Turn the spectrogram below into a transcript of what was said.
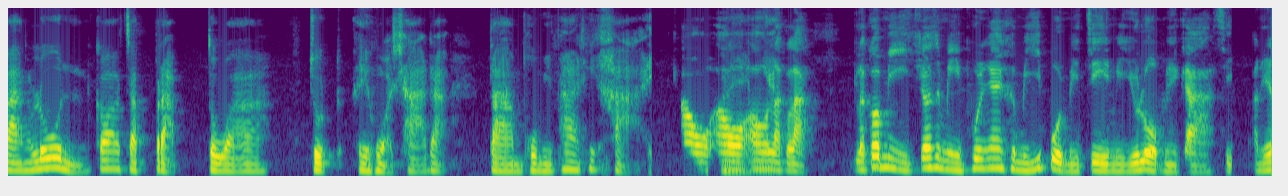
บางรุ่นก็จะปรับตัวจุดไอ้หัวชาร์จอะตามภูมิภาคที่ขาย เอาเอาเอาอะไรอย่างเงี้ยหลักๆ แล้วก็มีก็จะมีพูดง่ายๆคือมีญี่ปุ่นมีจีนมียุโรปอเมริกาสิอันนี้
